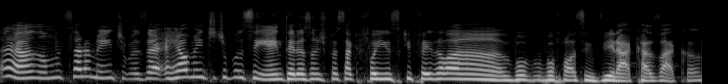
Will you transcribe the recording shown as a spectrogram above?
É, não necessariamente, mas é realmente, tipo assim, é interessante pensar que foi isso que fez ela, vou, vou falar assim, virar casaca.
